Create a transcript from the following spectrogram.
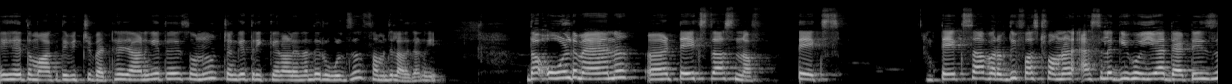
ਇਹ ਦਿਮਾਗ ਦੇ ਵਿੱਚ ਬੈਠੇ ਜਾਣਗੇ ਤੇ ਤੁਹਾਨੂੰ ਚੰਗੇ ਤਰੀਕੇ ਨਾਲ ਇਹਨਾਂ ਦੇ ਰੂਲਸ ਸਮਝ ਲੱਗ ਜਾਣਗੇ। The old man takes the ਸਨਫ ਟੇਕਸ ਟੇਕਸ ਆ ਵਰਬ ਦੀ ਫਰਸਟ ਫਾਰਮ ਨਾਲ ਐਸ ਲੱਗੀ ਹੋਈ ਆ ਦੈਟ ਇਜ਼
